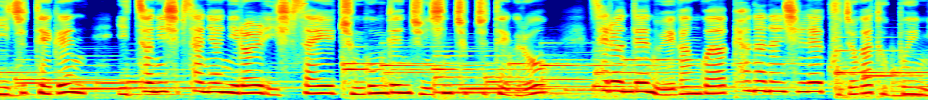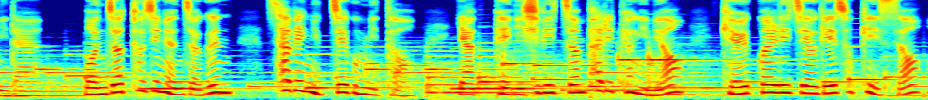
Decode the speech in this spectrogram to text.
이 주택은 2024년 1월 24일 준공된 준신축 주택으로 세련된 외관과 편안한 실내 구조가 돋보입니다. 먼저 토지 면적은 406제곱미터, 약 122.82평이며 계획관리 지역에 속해 있어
